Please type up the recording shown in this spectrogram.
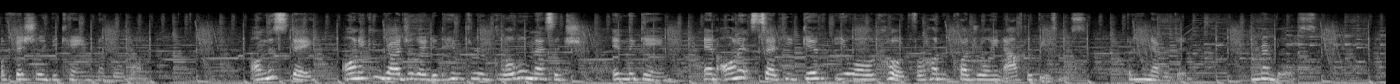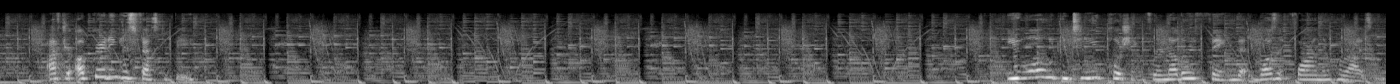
officially became number one. On this day, Onett congratulated him through a global message in the game, and Onett said he'd give Elol a code for 100 quadrillion after Beesmas, but he never did. Remember this. After upgrading his Festive Elol would continue pushing for another thing that wasn't far on the horizon.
